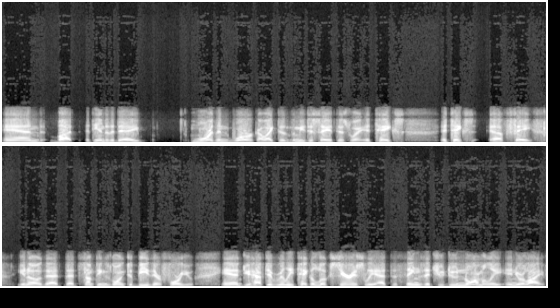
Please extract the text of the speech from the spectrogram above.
And but at the end of the day, more than work, I like to let me just say it this way. It takes it takes uh, faith you know that that something's going to be there for you. And you have to really take a look seriously at the things that you do normally in your life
